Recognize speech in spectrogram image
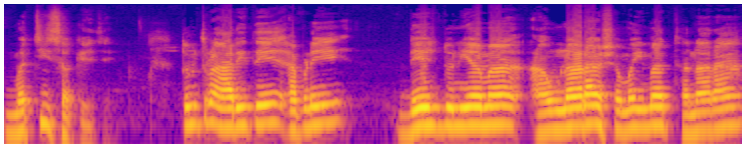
મચી શકે છે. તો મિત્રો આ રીતે આપણે દેશ દુનિયામાં આવનારા સમયમાં થનારા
